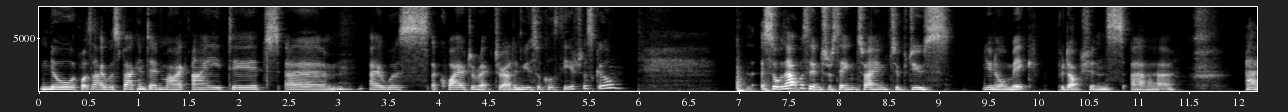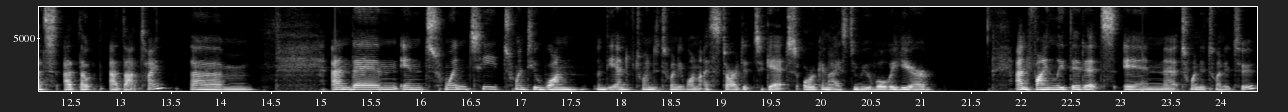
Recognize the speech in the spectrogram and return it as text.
No, it was. I was back in Denmark. I did. Um, I was a choir director at a musical theatre school. So that was interesting, trying to produce, you know, make productions uh, at at that at that time. Um, and then in 2021, in the end of 2021, I started to get organized to move over here, and finally did it in uh, 2022.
